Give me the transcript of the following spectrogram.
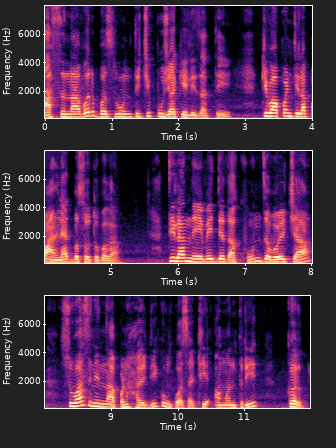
आसनावर बसवून तिची पूजा केली जाते किंवा आपण तिला पाळण्यात बसवतो बघा. तिला नैवेद्य दाखवून जवळच्या सुवासिनींना आपण हळदी कुंकवासाठी आमंत्रित करतो.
